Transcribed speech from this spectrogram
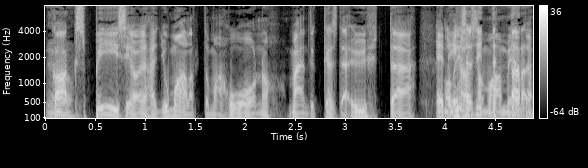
Joo. Kaksi, biisi on ihan jumalattoman huono. Mä en tykkää sitä yhtään. En Oli ihan se samaa sitten mieltä.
